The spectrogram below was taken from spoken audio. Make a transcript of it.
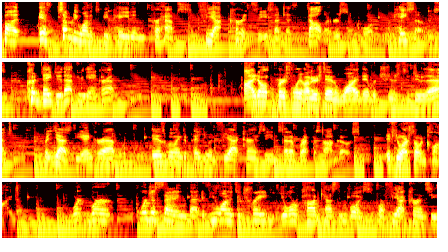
but if somebody wanted to be paid in perhaps fiat currency, such as dollars or pesos, could they do that through the Anchor app? I don't personally understand why they would choose to do that. But yes, the Anchor app is willing to pay you in fiat currency instead of breakfast tacos, if you are so inclined. We're we're we're just saying that if you wanted to trade your podcasting voice for fiat currency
